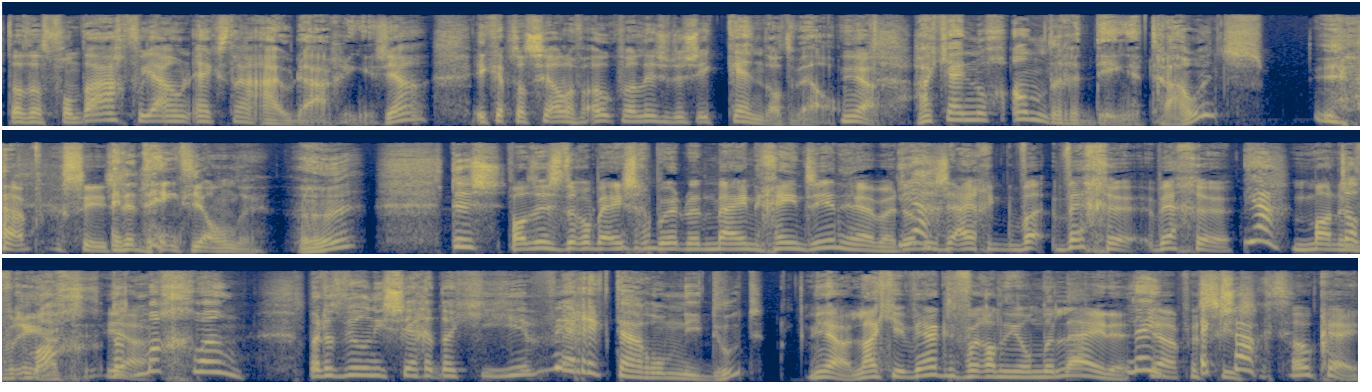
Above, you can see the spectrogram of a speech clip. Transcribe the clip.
dat het vandaag voor jou een extra uitdaging is, ja? Ik heb dat zelf ook wel eens, dus ik ken dat wel. Ja. Had jij nog andere dingen trouwens? Ja, precies. En dan denkt die ander, huh? Dus Wat is er opeens gebeurd met mijn geen zin hebben? Dat Ja. is eigenlijk wa- wegge, ja, dat mag, dat mag gewoon. Maar dat wil niet zeggen dat je je werk daarom niet doet. Ja, laat je werk er vooral niet onder lijden. Nee, ja, precies. exact. Oké,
